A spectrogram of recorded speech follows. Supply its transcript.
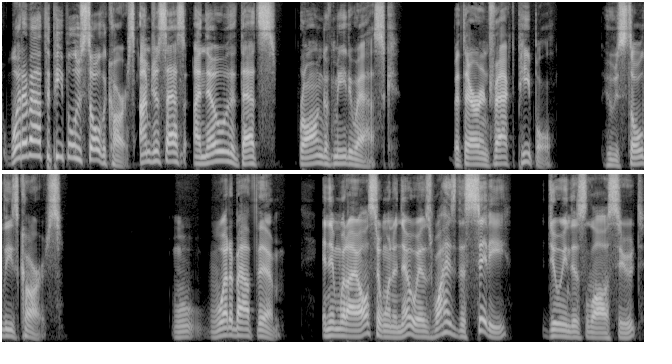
What about the people who stole the cars? I'm just asking. I know that that's wrong of me to ask, but there are, in fact, people who stole these cars. What about them? And then what I also want to know is why is the city doing this lawsuit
